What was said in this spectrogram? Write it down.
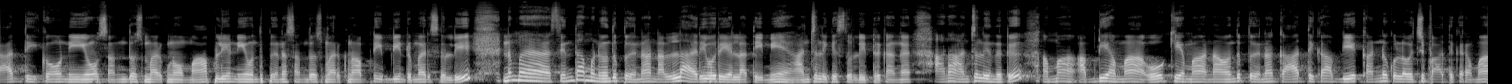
கார்த்திக்கும் நீயும் சந்தோஷமாக இருக்கணும். மாப்பிள்ளையும் நீ வந்து பார்த்தீங்கன்னா சந்தோஷமாக இருக்கணும். அப்படி இப்படின்ற மாதிரி சொல்லி நம்ம சிந்தாமணி வந்து பார்த்தீங்கன்னா நல்ல அறிவுரை எல்லாத்தையுமே அஞ்சலிக்கு சொல்லிட்டு இருக்காங்க. ஆனால் அஞ்சலி வந்துட்டு அம்மா அப்படியாம்மா ஓகேம்மா நான் வந்து பார்த்தீங்கன்னா கார்த்திகா அப்படியே கண்ணுக்குள்ளே வச்சு பார்த்துக்கிறேம்மா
